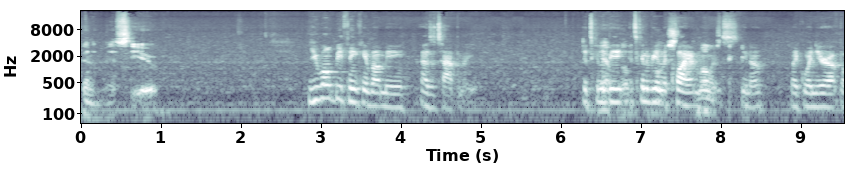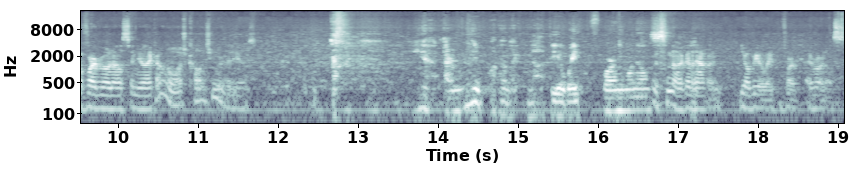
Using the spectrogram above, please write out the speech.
gonna miss you. You won't be thinking about me as it's happening. It's gonna Yeah, be it's gonna be in the quiet moments, thinking. you know, like when you're up before everyone else and you're like, oh, I'll watch college humor videos. Yeah, I really want to like not be awake before anyone else. It's not gonna happen. You'll be awake before everyone else.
